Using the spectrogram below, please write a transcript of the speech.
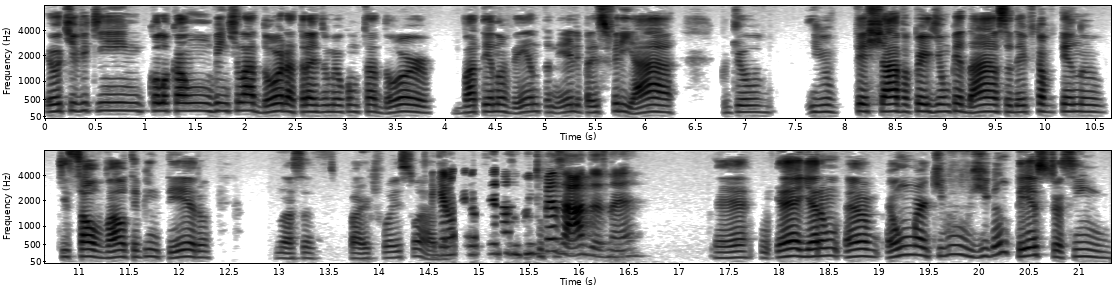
Eu tive que colocar um ventilador atrás do meu computador, bater no vento nele para esfriar, porque eu, eu fechava, perdia um pedaço, daí ficava tendo que salvar o tempo inteiro. Nossa, parte foi suave. É que eram cenas muito pesadas, né? É, é e era um, é, é um arquivo gigantesco, assim,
